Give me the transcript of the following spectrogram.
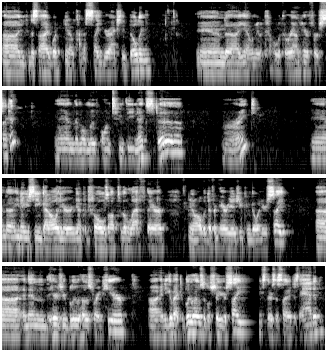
Uh, you can decide what you know kind of site you're actually building. And uh, yeah, let me kind of look around here for a second, and then we'll move on to the next step. All right. And uh, you know, you see you got all your you know controls off to the left there. You know all the different areas you can go on your site. Uh, and then here's your Bluehost right here. Uh, and you go back to Bluehost, it'll show your sites. There's a site I just added.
